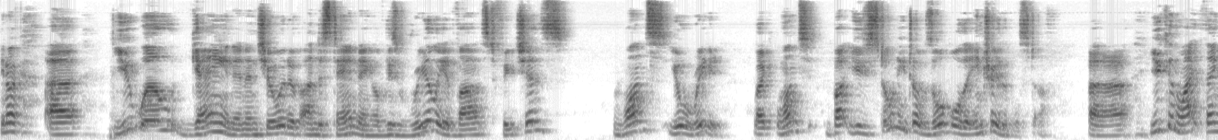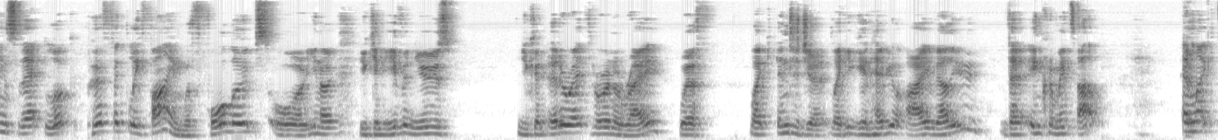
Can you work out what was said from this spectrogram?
know, uh, you will gain an intuitive understanding of these really advanced features once you're ready. Like once, but you still need to absorb all the entry level stuff. Uh, you can write things that look perfectly fine with for loops, or you know, you can even use, you can iterate through an array with like integer, like you can have your i value that increments up, and like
